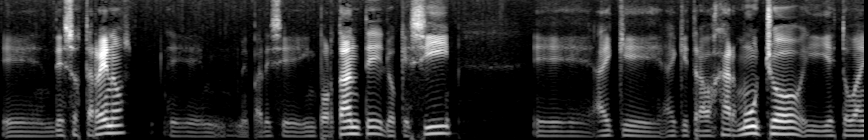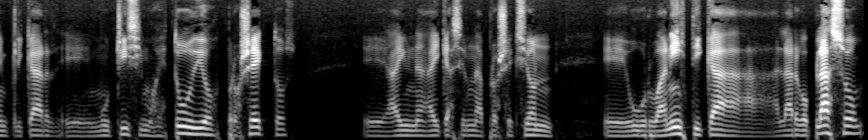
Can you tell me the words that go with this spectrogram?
eh, de esos terrenos. Me parece importante. Lo que sí eh, hay, que, hay que trabajar mucho y esto va a implicar eh, muchísimos estudios, proyectos. Eh, hay, una, hay que hacer una proyección urbanística a, largo plazo.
